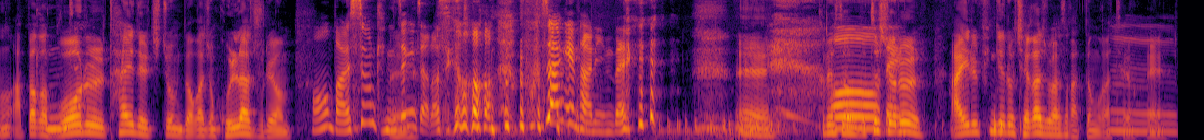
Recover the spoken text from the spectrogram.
어? 아빠가 굉장히- 무엇을 타야 될지 좀 너가 좀 골라 주렴. 어 말씀을 굉장히 네. 잘하세요. 포장의 달인데. 예. 그래서 어, 모터쇼를 아이를 핑계로 제가 좋아서 갔던 것 같아요. 음, 예.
